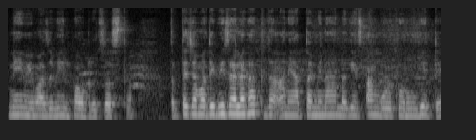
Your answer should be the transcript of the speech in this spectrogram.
नेहमी माझं व्हील पावडरचं असतं. तर त्याच्यामध्ये भिजायला घातलं आणि आता मी ना लगेच आंघोळ करून घेते.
